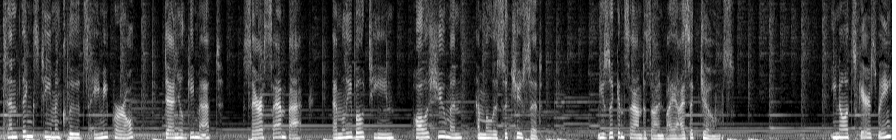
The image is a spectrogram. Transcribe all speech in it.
Things team includes Amy Pearl, Daniel Guimet, Sarah Sandbach, Emily Botein, Paula Szuchman, and Melissa Chusett. Music and sound design by Isaac Jones. You know what scares me?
